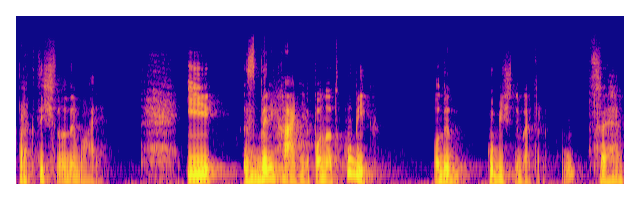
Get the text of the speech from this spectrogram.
практично немає. І зберігання понад кубік, один кубічний метр, ну, це,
